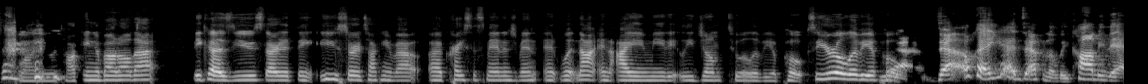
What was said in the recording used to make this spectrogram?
while you were talking about all that because you started think you started talking about uh, crisis management and whatnot, and I immediately jumped to Olivia Pope. So you're Olivia Pope. yeah de- okay yeah definitely call me that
